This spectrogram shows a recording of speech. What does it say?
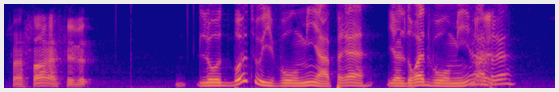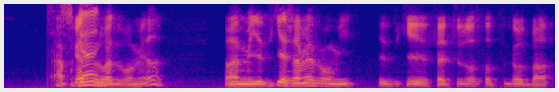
Ça sort assez vite. L'autre bout ou il vomit après? Il a le droit de vomir Ouais. après? Si tu Après, t'as le droit de vomir. Ouais, mais il a dit qu'il a jamais vomi. Il a dit que ça a toujours sorti de l'autre bord.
